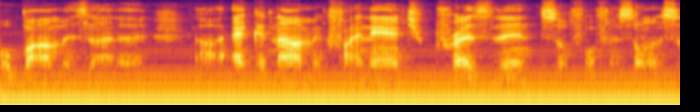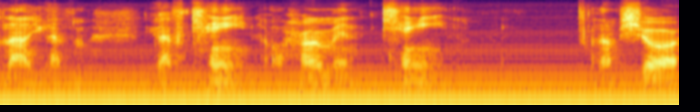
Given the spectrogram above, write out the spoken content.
Obama is not a uh, economic, financial president, so forth and so on. So now you have you have Cain or Herman Cain. And I'm sure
